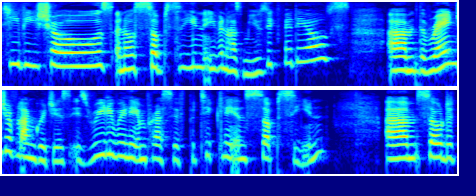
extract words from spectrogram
TV shows. I know Subscene even has music videos. Um, the range of languages is really, really impressive, particularly in Subscene. Um, so the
